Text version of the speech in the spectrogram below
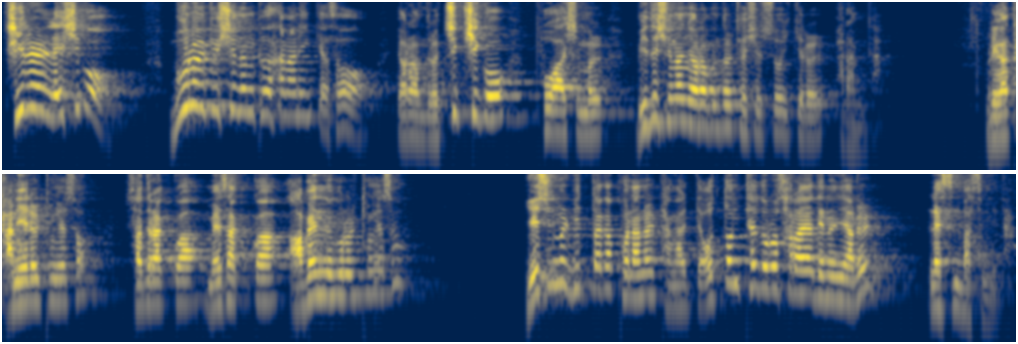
길을 내시고 물을 주시는 그 하나님께서 여러분들을 지키고 보호하심을 믿으시는 여러분들 되실 수 있기를 바랍니다. 우리가 다니엘을 통해서 사드락과 메삭과 아벤느고를 통해서 예수님을 믿다가 고난을 당할 때 어떤 태도로 살아야 되느냐를 레슨 받습니다.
